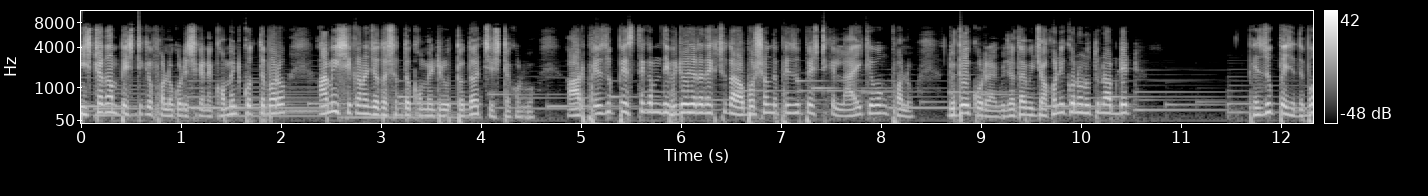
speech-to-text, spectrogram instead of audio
ইনস্টাগ্রাম পেজটিকে ফলো করে সেখানে কমেন্ট করতে পারো। আমি সেখানে যথাসাধ্য কমেন্টের উত্তর দেওয়ার চেষ্টা করব। আর ফেসবুক পেজ থেকে আমাদের ভিডিও যারা দেখছ, তারা অবশ্যই আমাদের ফেসবুক পেজটিকে লাইক এবং ফলো দুটোই করে রাখবে, যাতে আমি যখনই কোনো নতুন আপডেট ফেসবুক পেজে দেবো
